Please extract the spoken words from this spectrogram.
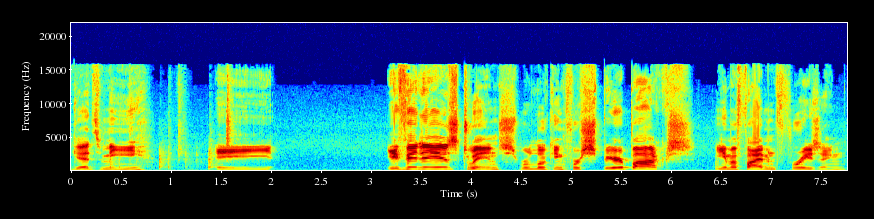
Get me a... If it is twins, we're looking for Spirit Box, EMF 5, and Freezing.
